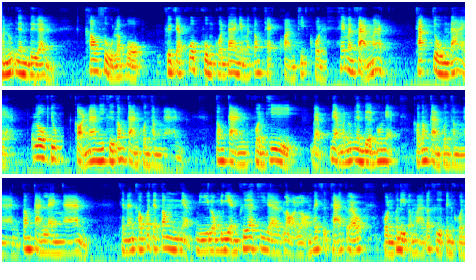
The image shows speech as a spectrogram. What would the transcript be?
มนุษย์เงินเดือน เข้าสู่ระบบ คือจะควบคุมคนได้เนี่ยมันต้องแพ็คความคิดคน ให้มันสามารถชักจูงได้อะโลกยุคก่อนหน้านี้คือต้องการคนทำงาน ต้องการคนที่แบบเนี่ยมนุษย์เงินเดือนพวกเนี่ย เขาต้องการคนทำงาน ต้องการแรงงานฉะนั้นเขาก็จะต้องเนี่ยมีโรงเรียนเพื่อที่จะหล่อหลอมให้สุดท้ายแล้วผลผลิตออกมาก็คือเป็นคน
